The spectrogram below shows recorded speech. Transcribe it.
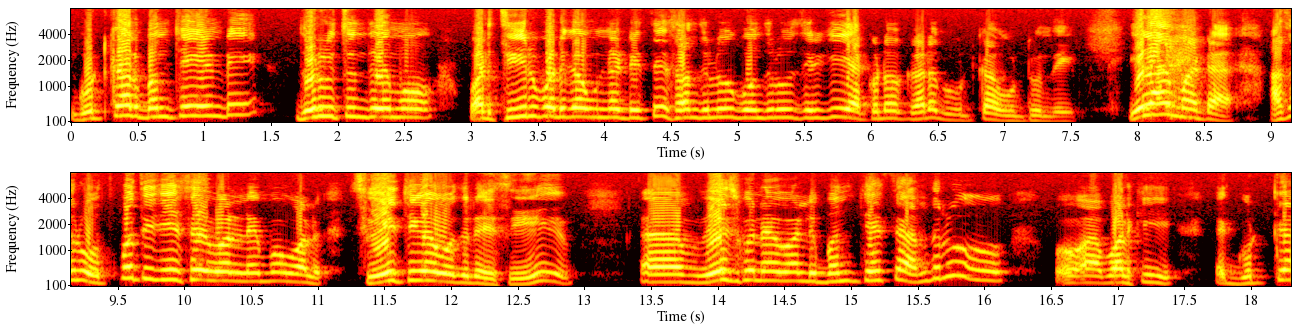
గుట్కాలు బంద్ చేయండి. దొరుకుతుందేమో. వాడు తీరుబడిగా ఉన్నట్టయితే సందులు గొంతులు తిరిగి ఎక్కడో కాడ గుట్కా ఉంటుంది. ఇలా అన్నమాట అసలు ఉత్పత్తి చేసే వాళ్ళేమో వాళ్ళు స్వేచ్ఛగా వదిలేసి వేసుకునే వాళ్ళని బంద్ చేస్తే అందరూ వాళ్ళకి గుట్కా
